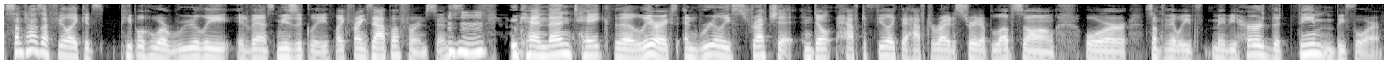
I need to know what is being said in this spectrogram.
sometimes I feel like it's people who are really advanced musically, like Frank Zappa, for instance, mm-hmm. who can then take the lyrics and really stretch it and don't have to feel like they have to write a straight up love song or something that we've maybe heard the theme before.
